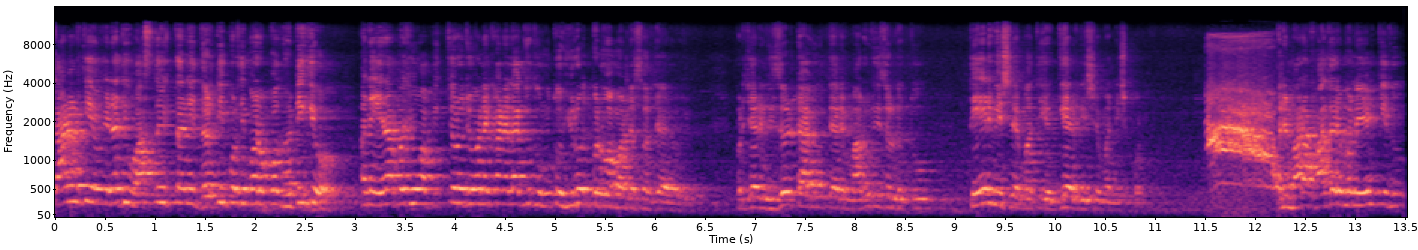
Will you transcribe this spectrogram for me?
કારણ કે એનાથી વાસ્તવિકતાની ધરતી પરથી મારો પગ હટી ગયો અને એના પછી હું આ પિક્ચરો જોવાને કારણે લાગ્યું કે હું તો હીરો જ બનવા માટે સર્જાયો છું. પણ જ્યારે રિઝલ્ટ આવ્યું, ત્યારે મારું રિઝલ્ટ હતું તેર વિષયમાંથી અગિયાર વિષયમાં નિષ્ફળ. અને મારા ફાધરે મને એમ કીધું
